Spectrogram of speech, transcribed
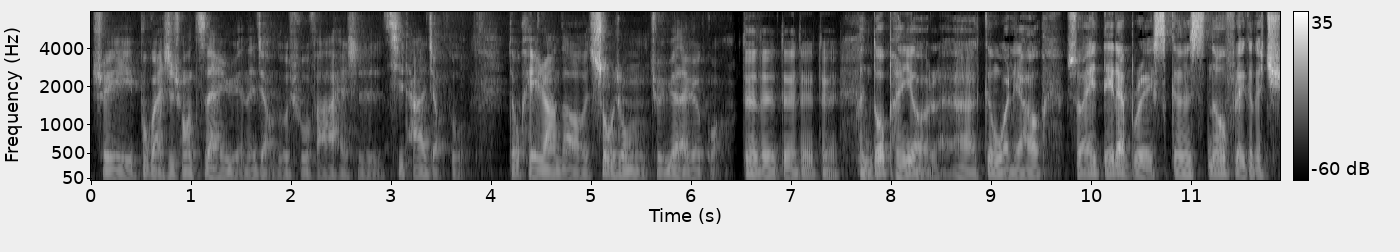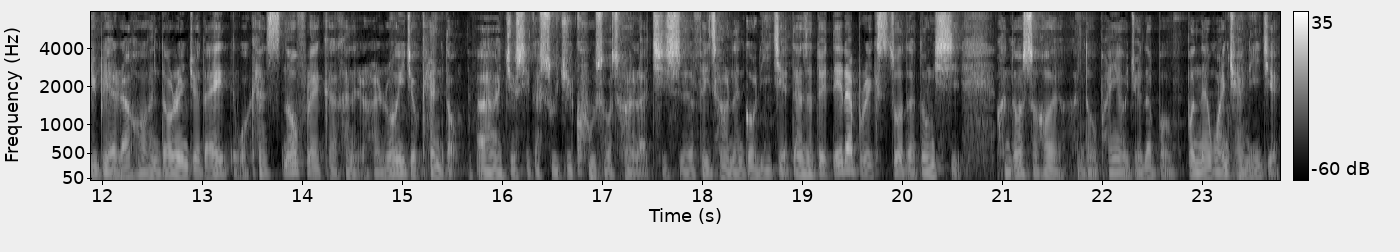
所以不管是从自然语言的角度出发，还是其他角度。都可以让到受众就越来越广。对对对对对，很多朋友呃跟我聊说，哎，DataBricks 跟 Snowflake 的区别，然后很多人觉得，哎，我看 Snowflake 很很容易就看懂，呃，就是一个数据库说穿了，其实非常能够理解。但是对 DataBricks 做的东西，很多时候很多朋友觉得不不能完全理解。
